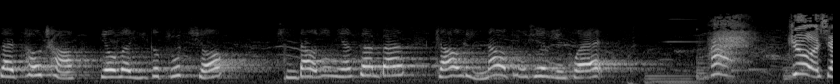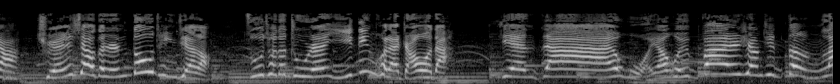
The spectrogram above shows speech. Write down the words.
在操场丢了一个足球，请到一年三班找李闹同学领回。唉。这下全校的人都听见了，足球的主人一定会来找我的。现在我要回班上去等啦。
